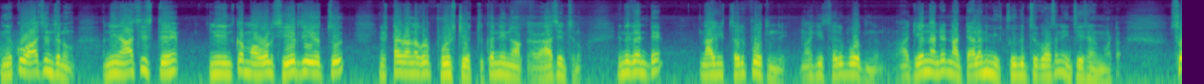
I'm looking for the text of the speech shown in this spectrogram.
నేను ఎక్కువ ఆశించను. నేను ఆశిస్తే నేను ఇంకా మా వాళ్ళు షేర్ చేయొచ్చు ఇన్స్టాగ్రామ్లో కూడా పోస్ట్ చేయొచ్చు కానీ నేను ఆశించను. ఎందుకంటే నాకు ఇది సరిపోతుంది నాకు ఇది సరిపోతుంది. నాకేంటంటే నా టాలెంట్ మీకు చూపించడం కోసం నేను చేశాను అనమాట సో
